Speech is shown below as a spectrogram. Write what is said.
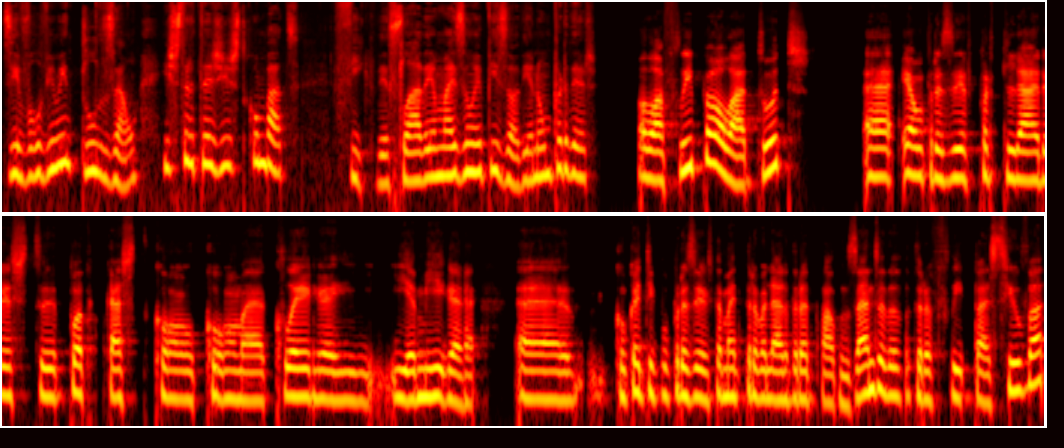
desenvolvimento de lesão e estratégias de combate. Fique desse lado em mais um episódio a não perder. Olá, Filipa. Olá a todos. Uh, é um prazer partilhar este podcast com, com uma colega e, e amiga uh, com quem tive o prazer também de trabalhar durante alguns anos, a doutora Filipa Silva.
